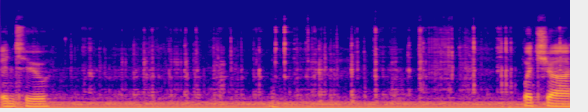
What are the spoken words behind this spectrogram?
into which uh,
